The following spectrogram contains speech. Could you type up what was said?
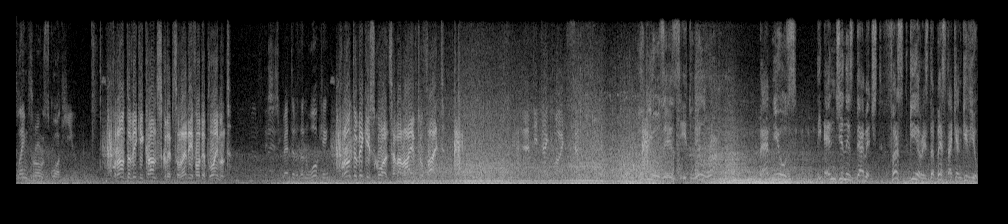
Flamethrower squad here. Frontoviki conscripts ready for deployment. This is better than walking. Frontoviki squads have arrived to fight. Anti-tank mines set to. Good news is it will run. Bad news, the engine is damaged. First gear is the best I can give you.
